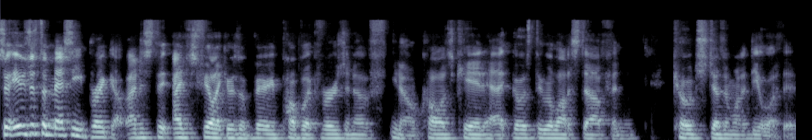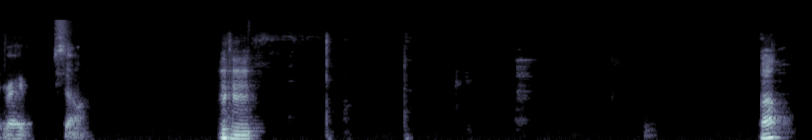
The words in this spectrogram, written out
so it was just a messy breakup. I just th- I just feel like it was a very public version of you know college kid had, goes through a lot of stuff and coach doesn't want to deal with it, right? So. Hmm. Well.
